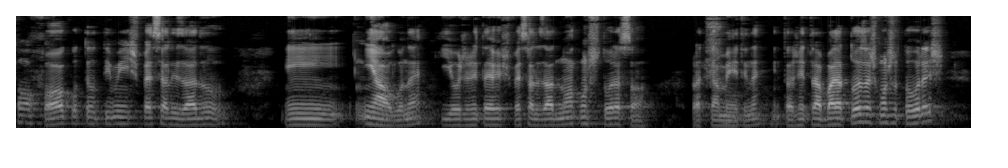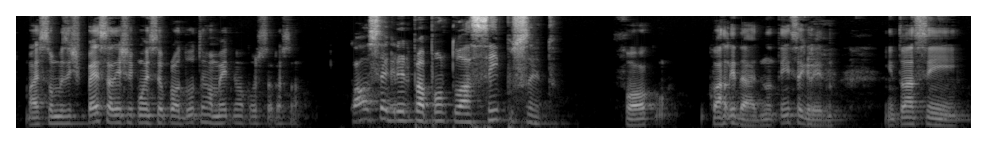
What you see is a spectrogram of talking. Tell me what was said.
Foco. Foco, ter um time especializado em, em algo, né? E hoje a gente é especializado numa construtora só, praticamente, né? Então a gente trabalha todas as construtoras, mas somos especialistas em conhecer o produto realmente numa só. Qual o segredo para pontuar 100%? foco, qualidade, não tem segredo. Então, assim,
